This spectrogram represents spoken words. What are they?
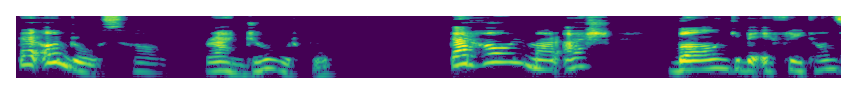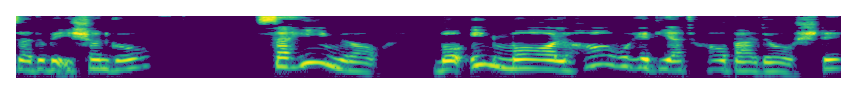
در آن روزها رنجور بود. در حال مرعش بانگ به افریتان زد و به ایشان گفت سهیم را با این مالها و هدیتها برداشته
